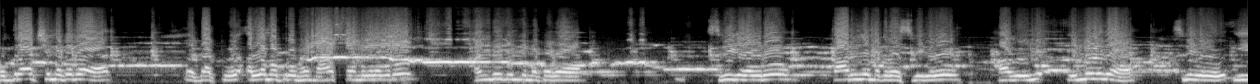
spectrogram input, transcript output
ರುದ್ರಾಕ್ಷಿ ಮಠದ ಡಾಕ್ಟರ್ ಅಲ್ಲಮಪ್ರಭು ಮಹಾಸ್ವಾಮಿಗಳವರು ಹಂದಿಗುಂದಿ ಮಠದ ಶ್ರೀಗಳವರು, ಕಾರಂಜಿ ಮಠದ ಶ್ರೀಗಳು ಹಾಗೂ ಇನ್ನು ಇನ್ನುಳಿದ ಶ್ರೀಗಳು ಈ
